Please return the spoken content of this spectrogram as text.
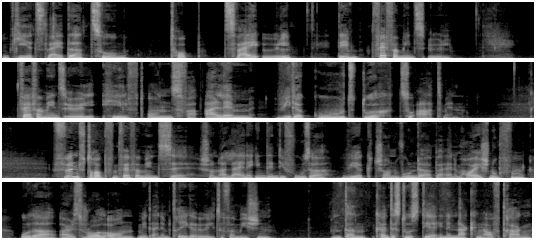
gehe jetzt weiter zum Top 2 Öl, dem Pfefferminzöl. Pfefferminzöl hilft uns vor allem wieder gut durchzuatmen. Fünf Tropfen Pfefferminze schon alleine in den Diffuser wirkt schon Wunder bei einem Heuschnupfen oder als Roll-on mit einem Trägeröl zu vermischen. Und dann könntest du es dir in den Nacken auftragen.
